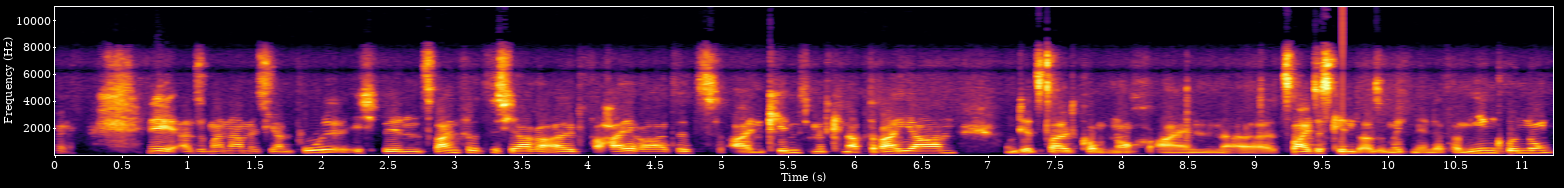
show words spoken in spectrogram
nee, also mein Name ist Jan Pohl, ich bin 42 Jahre alt, verheiratet, ein Kind mit knapp drei Jahren und jetzt bald kommt noch ein äh, zweites Kind, also mitten in der Familiengründung.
